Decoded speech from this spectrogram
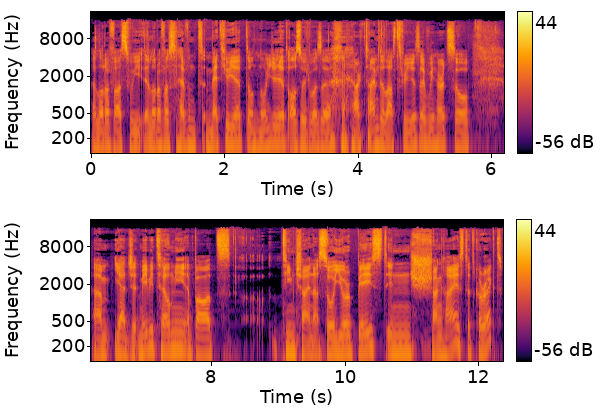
a lot of us we a lot of us haven't met you yet, don't know you yet. Also, it was a hard time the last three years, have we heard? So, um, yeah, maybe tell me about Team China. So you're based in Shanghai, is that correct?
